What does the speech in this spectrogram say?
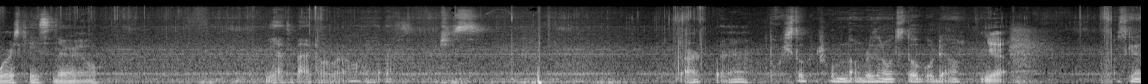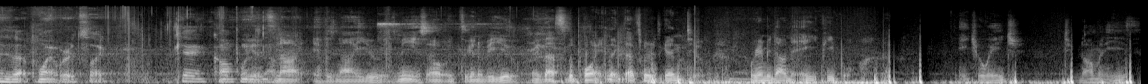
Worst case scenario, we have to back door Row, I guess. Which is dark, but yeah. But we still control the numbers and it would still go down. Yeah. It's getting to that point where it's like, okay, comp wins It's now. not if it's not you, it's me. So it's gonna be you. Like that's the point. Like that's where it's getting to. We're gonna be down to eight people. HOH, two nominees,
